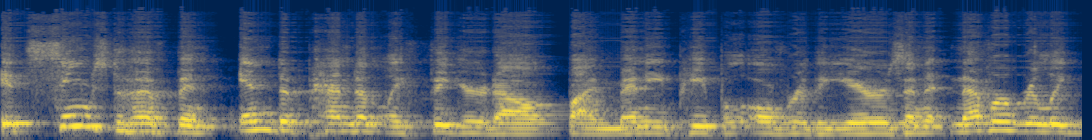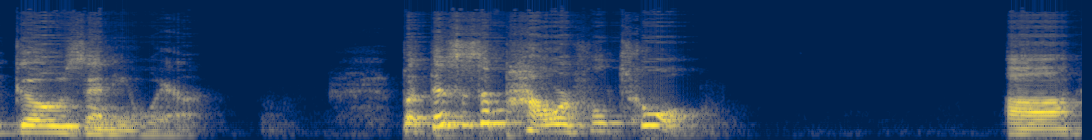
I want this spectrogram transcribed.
it seems to have been independently figured out by many people over the years and it never really goes anywhere. But this is a powerful tool. Uh,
